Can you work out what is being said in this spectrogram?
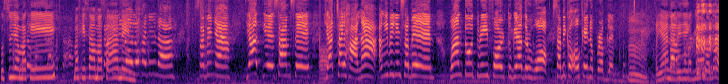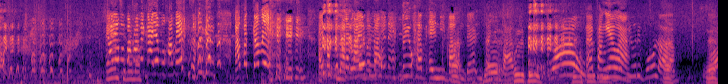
Gusto niya maki... makisama sa amin. Sabi kanina, sabi niya, Yat ye samse, ah. yat chay hana. Ang ibig niyang sabihin, 1, 2, 3, 4, together walk. Sabi ko, okay, no problem. Mm. Ayan, narinig kapatid niyo. Lolo? Ayan, Kaya si mo ba kami? Kaya mo kami? Sabi ko, Apat kami. Ay, tatlo pala tayo babae eh. Do you have any bound ah. there inside your bag? Wow! Ah, pangyawa. Beautiful ah. ah. Wow. Yeah,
